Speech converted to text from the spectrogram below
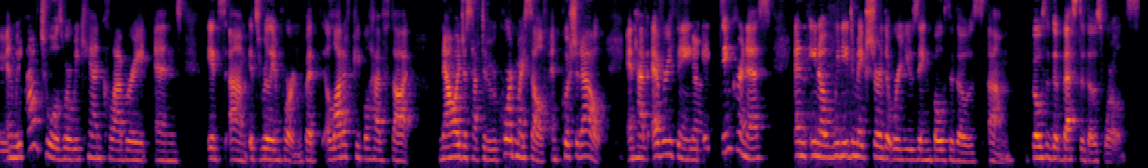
and we have tools where we can collaborate and it's um, it's really important but a lot of people have thought now i just have to record myself and push it out and have everything yeah. asynchronous and you know we need to make sure that we're using both of those um, both of the best of those worlds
